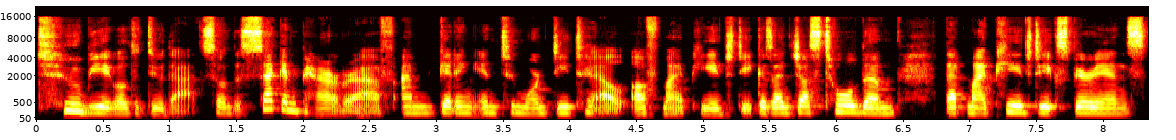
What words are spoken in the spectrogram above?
to be able to do that. So, the second paragraph, I'm getting into more detail of my PhD because I just told them that my PhD experience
